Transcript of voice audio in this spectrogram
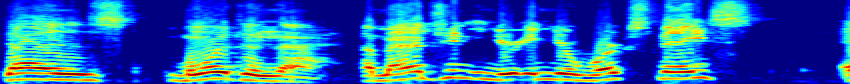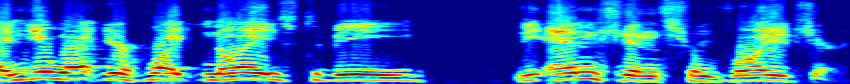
does more than that. Imagine you're in your workspace and you want your white noise to be the engines from Voyager,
